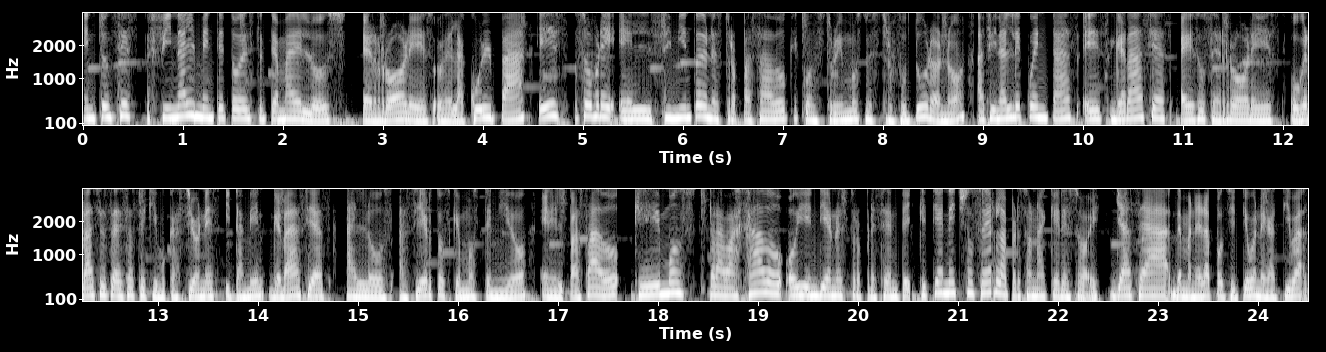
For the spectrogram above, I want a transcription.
Entonces, finalmente todo este tema de los errores o de la culpa es sobre el cimiento de nuestro pasado que construimos nuestro futuro, ¿no? A final de cuentas es gracias a esos errores o gracias gracias a esas equivocaciones y también gracias a los aciertos que hemos tenido en el pasado, que hemos trabajado hoy en día en nuestro presente, que te han hecho ser la persona que eres hoy, ya sea de manera positiva o negativa,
